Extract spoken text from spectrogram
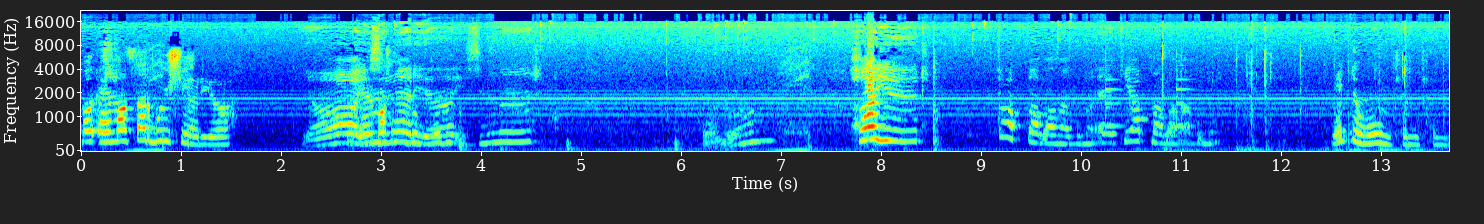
Bak elmaslar bu işe yarıyor. Ya Elmas izin ver ya izin ver. Oğlum. Hayır. Yapma bana bunu. Evet yapma bana bunu. Ne diyorsun oğlum sen kendine?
